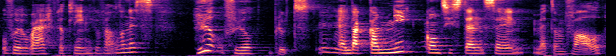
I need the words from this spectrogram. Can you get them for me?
over waar Kathleen gevallen is. Heel veel bloed. Mhm. En dat kan niet consistent zijn met een val.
